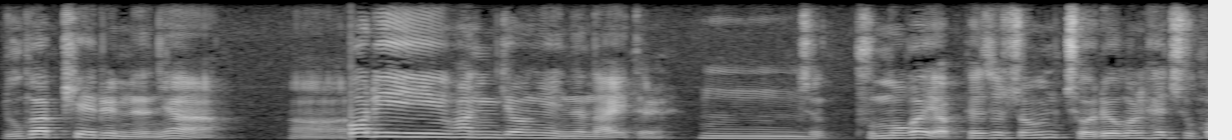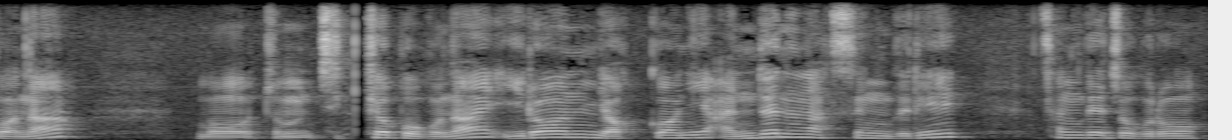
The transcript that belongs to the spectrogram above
누가 피해를 입느냐? 어, 허리 환경에 있는 아이들, 음. 즉 부모가 옆에서 좀 조력을 해주거나 뭐 좀 지켜보거나 이런 여건이 안 되는 학생들이 상대적으로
